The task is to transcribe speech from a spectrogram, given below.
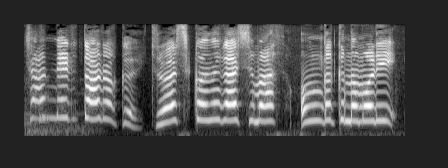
チャンネル登録よろしくお願いします。音楽の森。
